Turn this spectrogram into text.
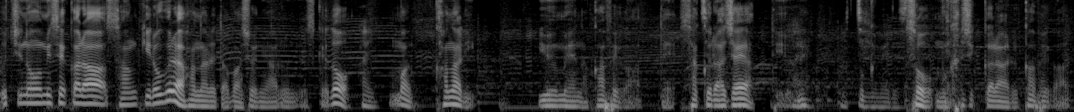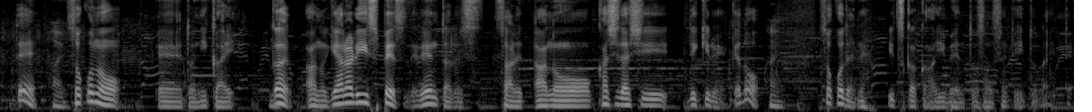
うちのお店から3キロぐらい離れた場所にあるんですけど、はい、まあ、かなり有名なカフェがあって桜茶屋っていうね、はい、めっちゃ有名です、ね、そう昔からあるカフェがあって、はい、そこの、えー、と2階が、あのギャラリースペースでレンタルされ、あのー、貸し出しできるんやけど、はい、そこでね5日間イベントさせていただいて、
